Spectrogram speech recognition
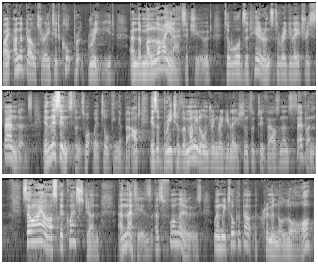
by unadulterated corporate greed and a malign attitude towards adherence to regulatory standards. In this instance, what we're talking about is a breach of the money laundering regulations of 2007. So I ask a question, and that is as follows. When we talk about the criminal law,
